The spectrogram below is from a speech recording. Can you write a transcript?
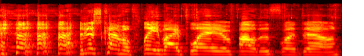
Just kind of a play-by-play -play of how this went down.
